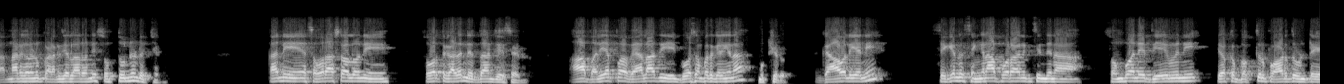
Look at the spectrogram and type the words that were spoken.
కర్ణాటకలోని గడక జిల్లాలోని సొత్తూరు నుండి వచ్చాడు. కానీ సౌరాష్ట్రలోని సూరత్ నిర్ధారణ చేశాడు. ఆ బలియప్ప వేలాది గోసంపద కలిగిన ముఖ్యుడు. గావలి అని సిగన సింగనాపురానికి చెందిన సొంభు అనే దేవుని యొక్క భక్తులు పాడుతుంటే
